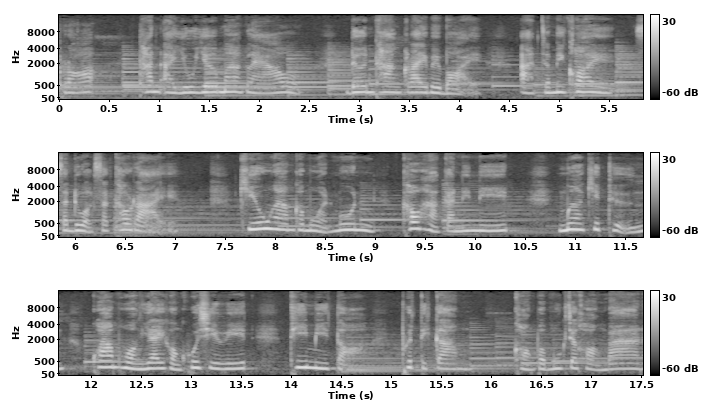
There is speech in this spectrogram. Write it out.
เพราะท่านอายุเยอะมากแล้ว เดินทางไกลบ่อยๆ อาจจะไม่ค่อยสะดวกสักเท่าไหร่ คิ้วงามขมวดมุ่นเข้าหากันนิดๆ เมื่อคิดถึงความห่วงใยของคู่ชีวิตที่มีต่อพฤติกรรม ของประมุขเจ้าของบ้าน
